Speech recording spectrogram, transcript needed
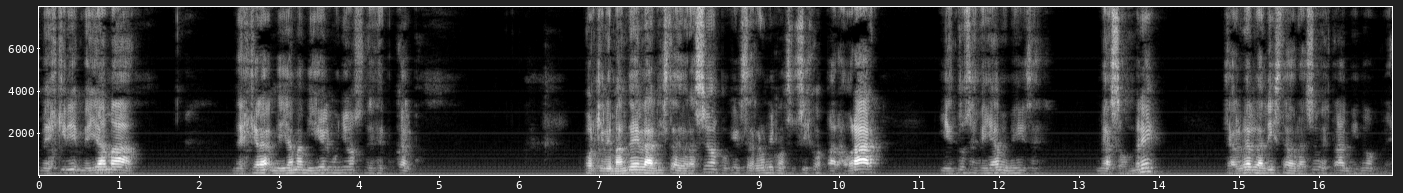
Me, escribe, me llama me llama Miguel Muñoz desde Pucallpa. Porque le mandé la lista de oración, porque él se reúne con sus hijos para orar. Y entonces me llama y me dice, me asombré que al ver la lista de oración estaba mi nombre.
